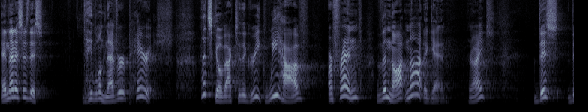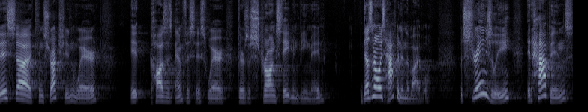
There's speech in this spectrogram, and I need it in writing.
And then it says this they will never perish. Let's go back to the Greek. We have our friend, the not not again, right? This, this uh, construction where it causes emphasis, where there's a strong statement being made, it doesn't always happen in the Bible. But strangely, it happens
